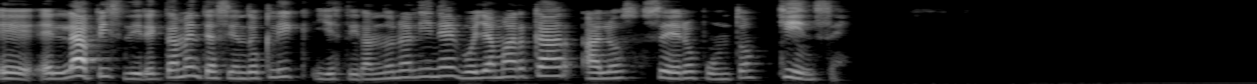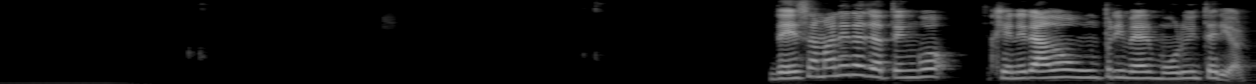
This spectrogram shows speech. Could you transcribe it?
eh, el lápiz directamente haciendo clic y estirando una línea y voy a marcar a los 0.15. De esa manera ya tengo generado un primer muro interior.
